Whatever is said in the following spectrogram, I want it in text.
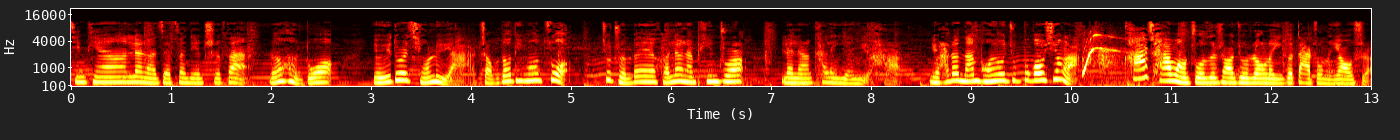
今天亮亮在饭店吃饭，人很多，有一对情侣啊找不到地方坐，就准备和亮亮拼桌。亮亮看了一眼女孩，女孩的男朋友就不高兴了，咔嚓往桌子上就扔了一个大众的钥匙，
